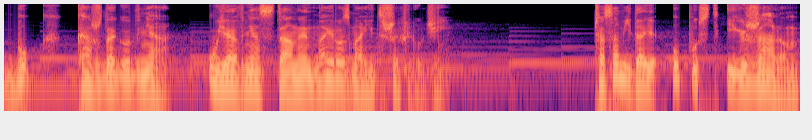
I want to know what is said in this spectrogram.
Bóg każdego dnia ujawnia stany najrozmaitszych ludzi. Czasami daje upust ich żalom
